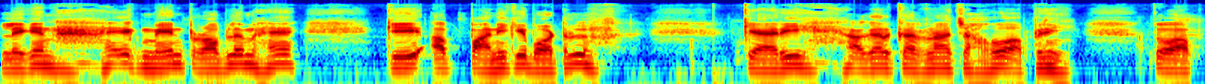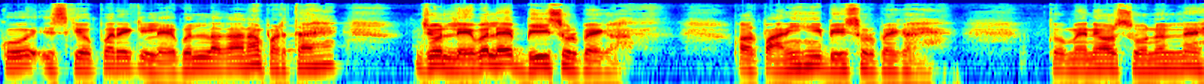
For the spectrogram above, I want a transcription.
लेकिन एक मेन प्रॉब्लम है कि अब पानी की बॉटल कैरी अगर करना चाहो अपनी तो आपको इसके ऊपर एक लेबल लगाना पड़ता है, जो लेबल है बीस रुपए का, और पानी ही बीस रुपए का है। तो मैंने और सोनल ने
